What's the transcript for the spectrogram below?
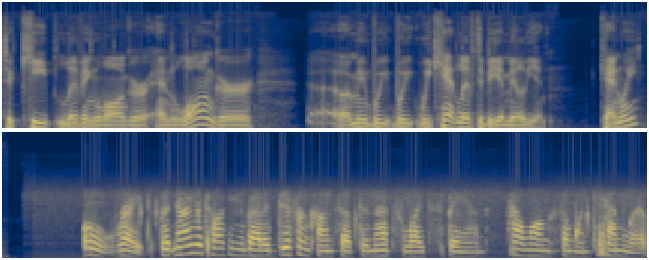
to keep living longer and longer. Uh, I mean, we, we, we can't live to be a million, can we? Oh, right. But now you're talking about a different concept, and that's lifespan, how long someone can live.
